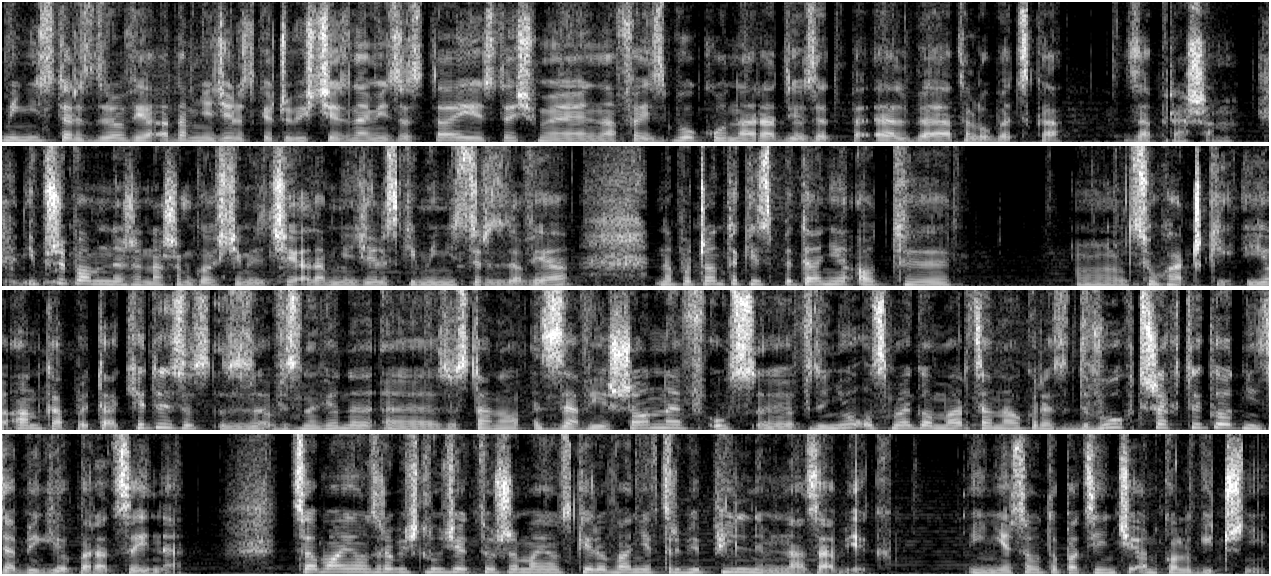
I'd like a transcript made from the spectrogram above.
Minister zdrowia Adam Niedzielski oczywiście z nami zostaje. Jesteśmy na Facebooku, na Radio ZPL. Beata Lubecka. Zapraszam. I przypomnę, że naszym gościem jest dzisiaj Adam Niedzielski, minister zdrowia. Na początek jest pytanie od y, słuchaczki. Joanka pyta, kiedy wznowione e, zostaną zawieszone w, w dniu 8 marca na okres dwóch, trzech tygodni zabiegi operacyjne? Co mają zrobić ludzie, którzy mają skierowanie w trybie pilnym na zabieg? I nie są to pacjenci onkologiczni.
